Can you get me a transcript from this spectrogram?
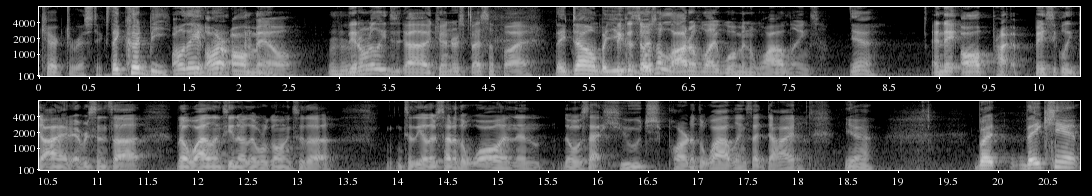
characteristics. They could be Oh, they female. are all male. Mhm. They don't really uh, gender specify They don't, but you because there was a lot of like women wildlings, Yeah. and they all pri- basically died ever since uh, the wildlings. You know, they were going to the to the other side of the wall, and then there was that huge part of the wildlings that died. Yeah. But they can't.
